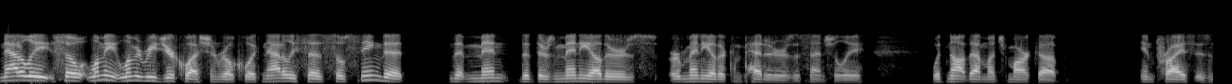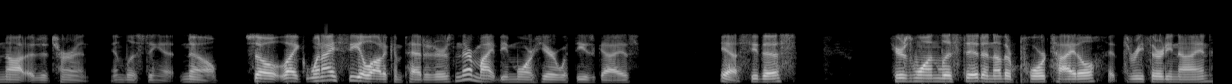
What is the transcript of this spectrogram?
Natalie, so let me let me read your question real quick. Natalie says, so seeing that that men that there's many others or many other competitors essentially with not that much markup in price is not a deterrent in listing it. No. So like when I see a lot of competitors, and there might be more here with these guys. Yeah, see this? Here's one listed, another poor title at 339.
